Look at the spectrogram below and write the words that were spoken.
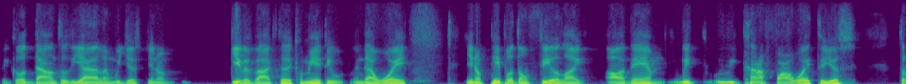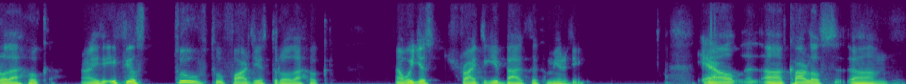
We go down to the island, we just you know give it back to the community in that way. You know, people don't feel like oh damn, we we kind of far away to just throw that hook. Right? It feels too too far to just throw that hook. Now we just try to give back to the community. Yeah. Now, uh, Carlos, um,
